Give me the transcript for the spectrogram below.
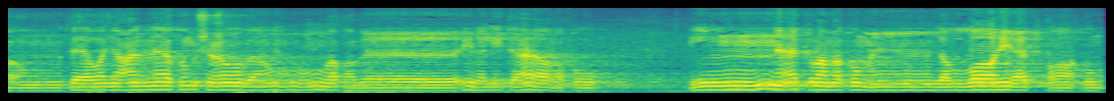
وأنثى وجعلناكم شعوبا وقبائل لتعارفوا. إن أكرمكم عند الله أتقاكم.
